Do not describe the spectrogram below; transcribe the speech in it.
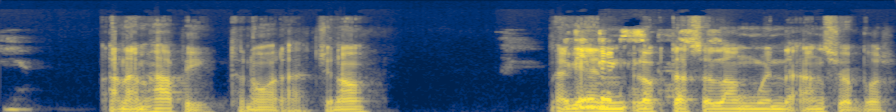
Yeah. And I'm happy to know that, you know? Again, look, that's a long winded answer, but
